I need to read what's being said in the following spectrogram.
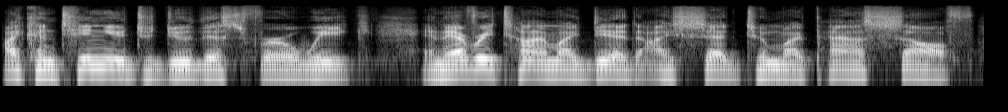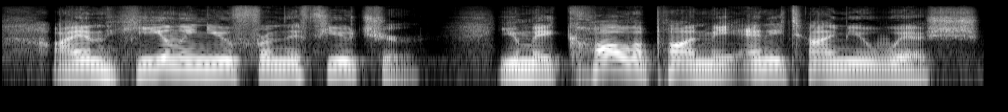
I continued to do this for a week, and every time I did, I said to my past self, I am healing you from the future. You may call upon me anytime you wish.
